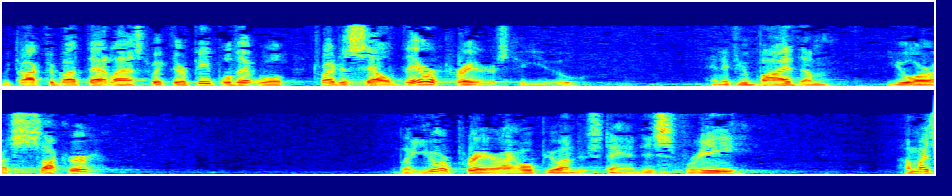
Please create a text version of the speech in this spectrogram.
We talked about that last week. There are people that will try to sell their prayers to you. And if you buy them, you are a sucker. But your prayer, I hope you understand, is free. How much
